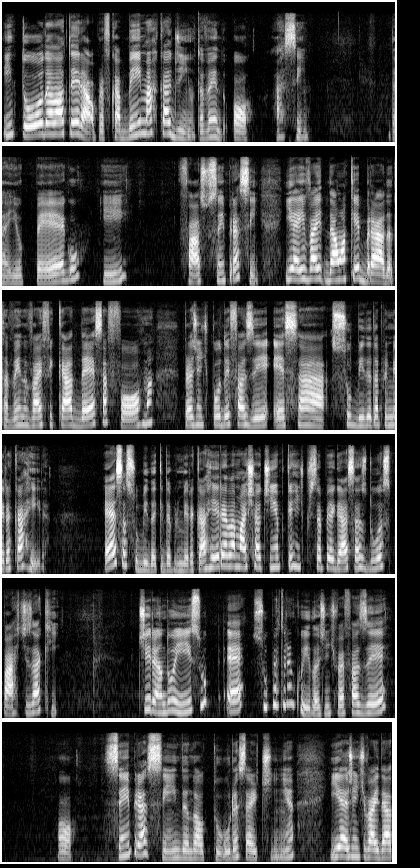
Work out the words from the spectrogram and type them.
em toda a lateral, para ficar bem marcadinho, tá vendo? Ó, assim. Daí eu pego e faço sempre assim. E aí vai dar uma quebrada, tá vendo? Vai ficar dessa forma para a gente poder fazer essa subida da primeira carreira. Essa subida aqui da primeira carreira ela é mais chatinha porque a gente precisa pegar essas duas partes aqui. Tirando isso, é super tranquilo. A gente vai fazer, ó, sempre assim, dando altura certinha. E a gente vai dar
